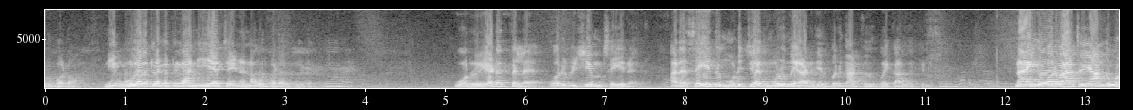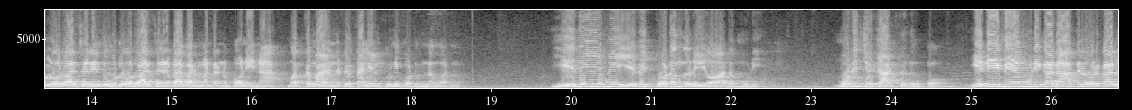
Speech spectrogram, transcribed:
உருப்படும். நீ உலகத்தில் இருக்கிறதுலாம் நீயே செய்யணும்னா உருப்படாது போயிடும். ஒரு இடத்துல ஒரு விஷயம் செய்கிற அதை செய்து முடிச்சு அது முழுமை அடைஞ்சது பிறகு அடுத்தது போய் கால் வைக்கணும். நான் இங்கே ஒரு வேலை செய்ய அந்த ஊரில் ஒரு வேலை செய்கிறேன் இந்த ஊரில் ஒரு வேலை செய்கிற வியாபாரம் பண்ணுறேன்னு போனீங்கன்னா மொத்தமாக இருந்துட்டு தலையில் துணி போட்டுன்னு தான் வரணும். எதையுமே எதை தொடங்குறியோ அதை முடி. முடிச்சுட்டு அடுத்ததுக்கு போ. எதையுமே முடிக்காத ஆற்றுல ஒரு கால்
